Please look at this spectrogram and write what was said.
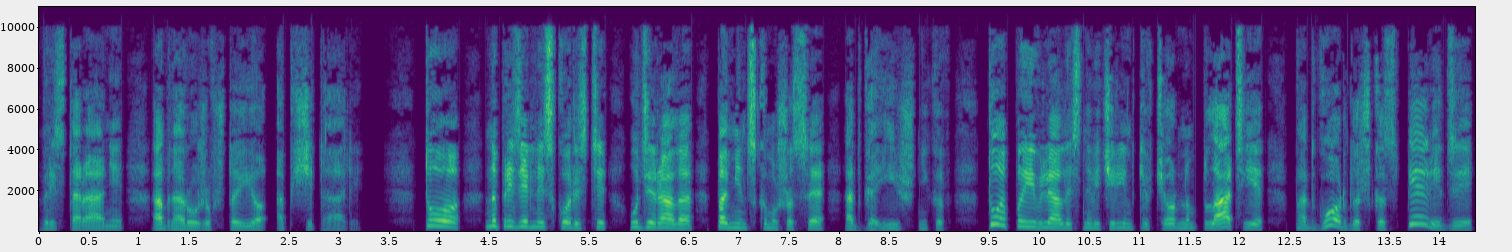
в ресторане, обнаружив, что ее обсчитали то на предельной скорости удирала по Минскому шоссе от гаишников, то появлялась на вечеринке в черном платье под горлышко спереди,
